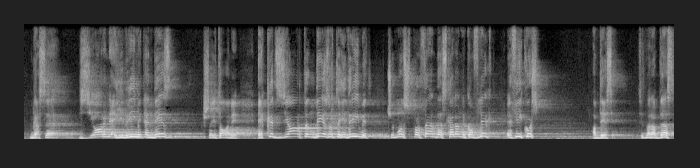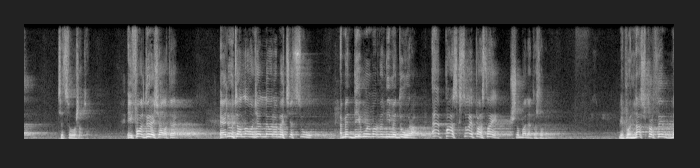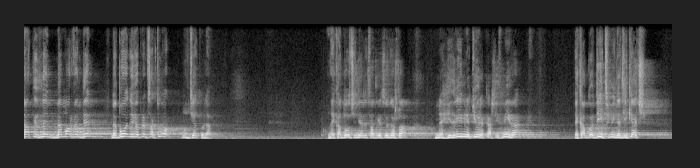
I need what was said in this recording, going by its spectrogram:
Ngase zjarrin e hidhrimit e ndez shejtani, e këtë zjarr të ndezur të hidhrimit, që mund shpërthen dhe eskalon në konflikt, e fik kush? Abdesi. Si të merr abdes, qetësohesh shumë. I fal dy reqate, e lut Allahun xhelle ve ala me qetësu, me ndihmu me marr vendime duhura, e pas kësaj, pastaj, shumë më lehtë është. Mirëpo në shpërthim, në atë idhnim, me marr vendim, me bo një veprim të caktuar, mund të jetë problem. Na ka ndodh që njerëzit fatkeqësisht ndoshta, në hidhrimin e tyre karshi fmijve, e ka godit fminë e tij keq,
